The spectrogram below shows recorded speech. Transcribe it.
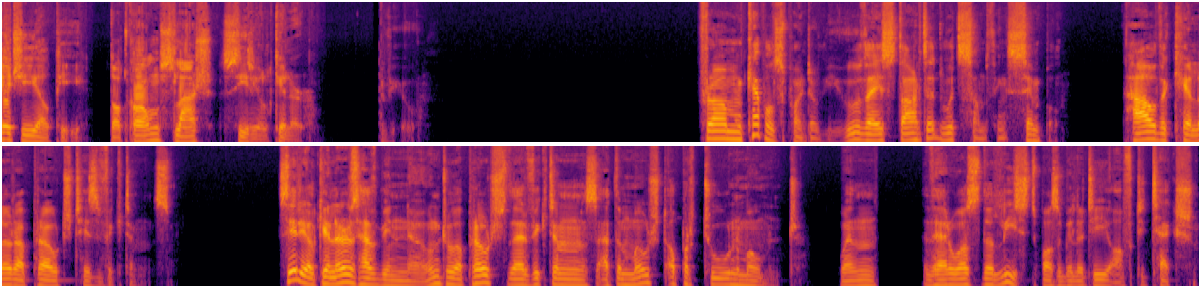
H-E-L-P dot com slash serialkiller. Review. From Keppel's point of view, they started with something simple. How the killer approached his victims. Serial killers have been known to approach their victims at the most opportune moment, when there was the least possibility of detection.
